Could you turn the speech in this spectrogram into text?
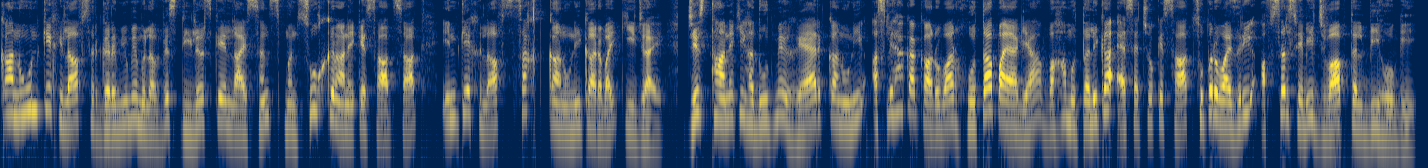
कानून के खिलाफ सरगर्मियों में मुलविस डीलर्स के लाइसेंस मनसूख कराने के साथ साथ इनके खिलाफ सख्त कानूनी कार्रवाई की जाए। जिस थाने की हदूद में गैर कानूनी असलहा का कारोबार होता पाया गया, वहाँ मुतल एस एच ओ के साथ सुपरवाइजरी अफसर से भी जवाब तलबी होगी।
